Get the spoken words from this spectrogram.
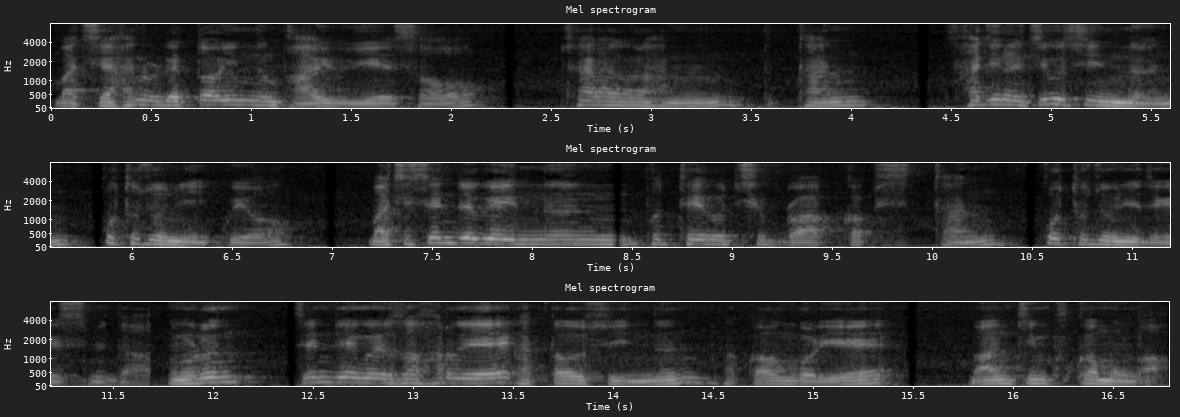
마치 하늘에 떠 있는 바위 위에서 촬영을 한 듯한 사진을 찍을 수 있는 포토존이 있고요. 마치 샌디에고에 있는 Potato Chip Rock과 비슷한 포토존이 되겠습니다. 오늘은 샌디에고에서 하루에 갔다 올 수 있는 가까운 거리의 마운틴 쿠카몬가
